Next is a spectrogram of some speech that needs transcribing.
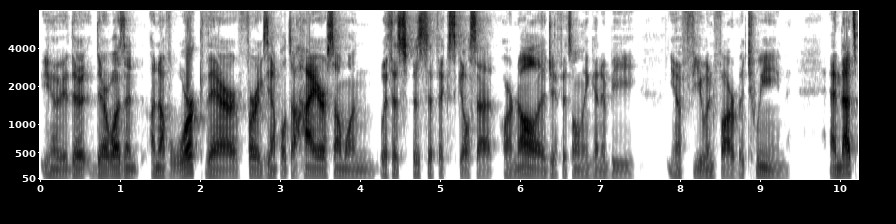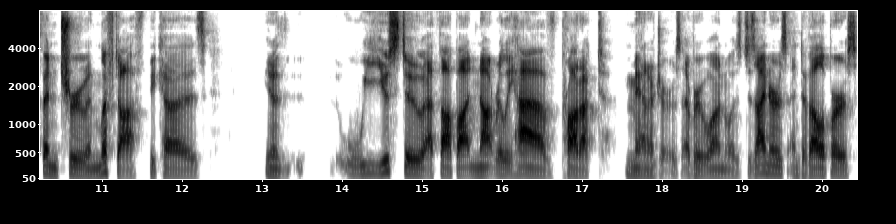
you know there there wasn't enough work there for example to hire someone with a specific skill set or knowledge if it's only going to be you know few and far between and that's been true in liftoff because you know we used to at thoughtbot not really have product managers everyone was designers and developers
